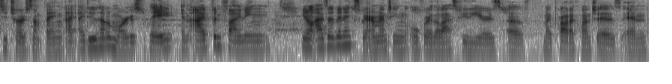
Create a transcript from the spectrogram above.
to charge something. I, I, do have a mortgage to pay, and I've been finding, you know, as I've been experimenting over the last few years of my product launches and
